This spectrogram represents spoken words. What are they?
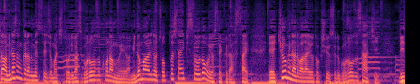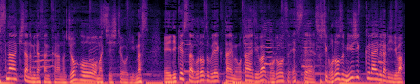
さあ皆さんからのメッセージお待ちしております。ゴローズコラムへは身の回りのちょっとしたエピソードをお寄せください、えー興味のある話題を特集するゴローズサーチリスナー記者の皆さんからの情報をお待ちしております、えーリクエストはゴローズブレイクタイムお便りはゴローズエッセイそしてゴローズミュージックライブラリーでは、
